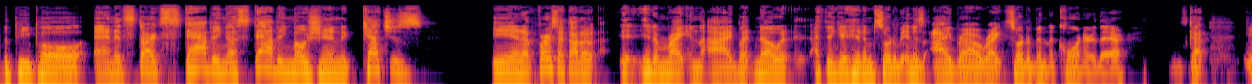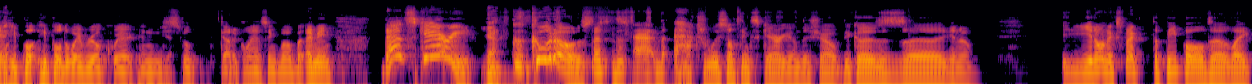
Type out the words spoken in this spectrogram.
the peephole and it starts stabbing a stabbing motion. It catches Ian. At first, I thought it hit him right in the eye, but no, it, I think it hit him sort of in his eyebrow, right, sort of in the corner there. He's got yeah. He pulled he pulled away real quick and yeah. still got a glancing blow. But I mean, that's scary. Yeah, kudos. That's, that's actually something scary on the show because uh, you know you don't expect the people to like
